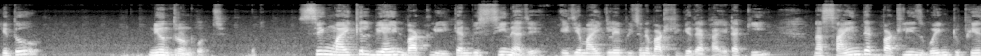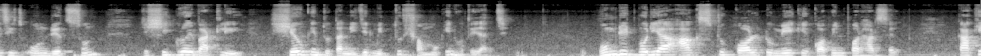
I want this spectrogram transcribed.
কিন্তু নিয়ন্ত্রণ করছে। Seeing Michael behind Bartley can be seen as a এই যে মাইকেলের পিছনে বাটলিকে দেখা, এটা কি? না sign that Bartley is going to face his own death soon, যে শীঘ্রই বাটলি, সেও কিন্তু তার নিজের মৃত্যুর সম্মুখীন হতে যাচ্ছে। হোম ডিড মরিয়া আক্স to call to make a coffin for herself কাকে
